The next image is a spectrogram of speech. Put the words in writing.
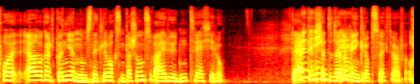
på, ja, det var kanskje på en gjennomsnittlig voksen person så veier huden tre kilo. Det er Men ikke en sjettedel av min kroppsvekt i hvert fall.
